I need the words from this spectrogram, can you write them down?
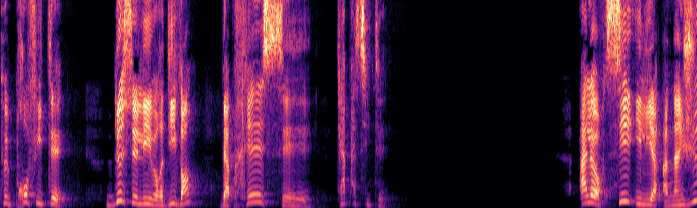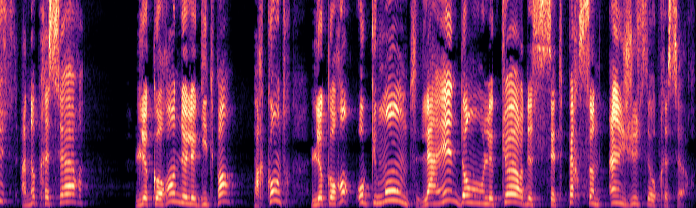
peut profiter de ce livre divin d'après ses capacités. Alors, s'il y a un injuste, un oppresseur, le Coran ne le guide pas. Par contre, le Coran augmente la haine dans le cœur de cette personne injuste et oppresseur.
